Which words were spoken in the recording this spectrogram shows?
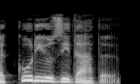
a curiosidade.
